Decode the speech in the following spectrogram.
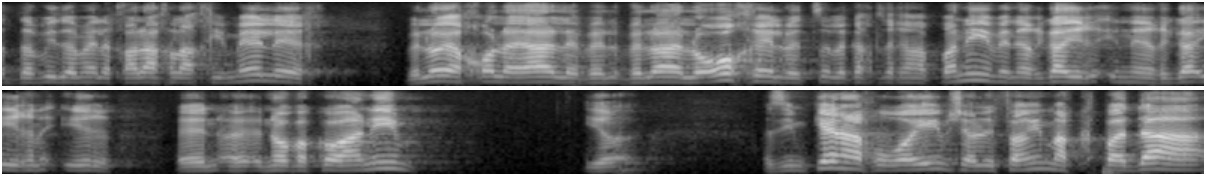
דוד המלך הלך לאחימלך, ולא יכול היה, ולא היה לו אוכל, וצריך לקחת לחם הפנים, ונהרגה עיר, עיר, עיר נוב הכהנים. אז אם כן אנחנו רואים שלפעמים הקפדה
